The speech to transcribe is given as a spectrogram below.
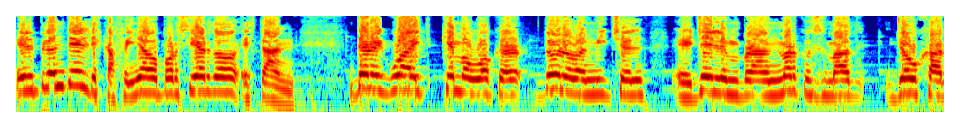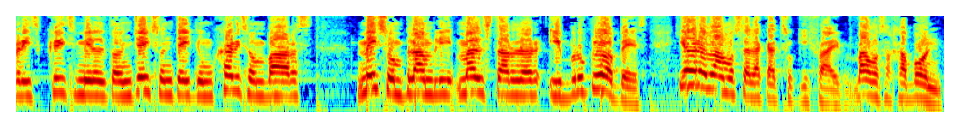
El plantel, descafeinado por cierto, están Derek White, Kemba Walker, Donovan Mitchell, eh, Jalen Brown, Marcus Smart, Joe Harris, Chris Middleton, Jason Tatum, Harrison Barnes, Mason Plumley, Miles Turner y Brook López. Y ahora vamos a la Katsuki 5, vamos a Japón.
